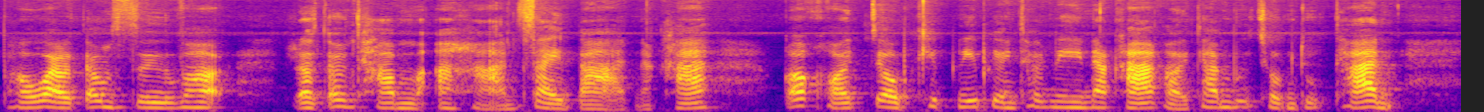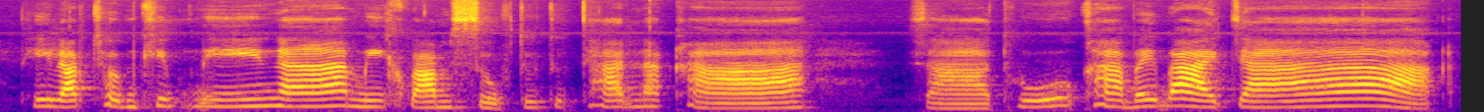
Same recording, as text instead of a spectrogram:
เพราะว่าเราต้องซื้อเพราะเราต้องทำอาหารใส่บาตรนะคะ ก็ขอจบคลิปนี้เพียงเท่านี้นะคะ ขอให้ท่านผู้ชมทุกท่าน ที่รับชมคลิปนี้นะ มีความสุขทุกๆท่านนะคะ สาธุค่ะบ๊ายบายจ้า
